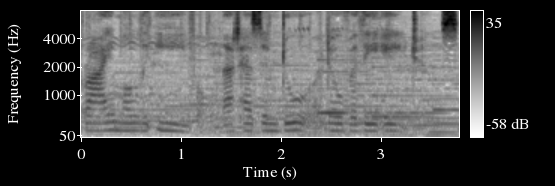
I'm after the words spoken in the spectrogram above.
primal evil that has endured over the ages.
